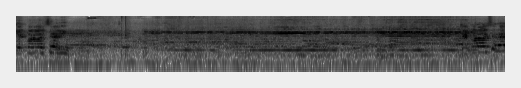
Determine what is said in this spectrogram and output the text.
চেক করা হয়েছে চেক করা হয়েছে রে।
